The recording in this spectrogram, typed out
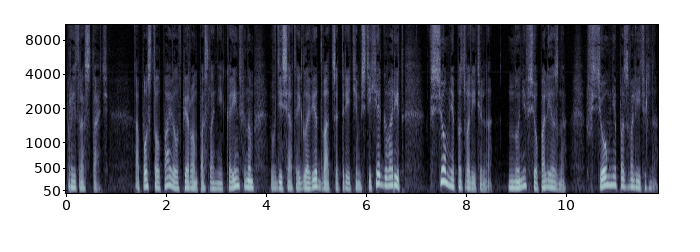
произрастать. Апостол Павел в первом послании к Коринфянам в 10 главе 23 стихе говорит «Все мне позволительно, но не все полезно. Все мне позволительно,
